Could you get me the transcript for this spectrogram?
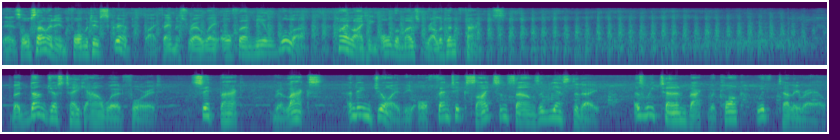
There's also an informative script by famous railway author Neil Wooler, highlighting all the most relevant facts. But don't just take our word for it. Sit back, relax, and enjoy the authentic sights and sounds of yesterday as we turn back the clock with Telerail.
